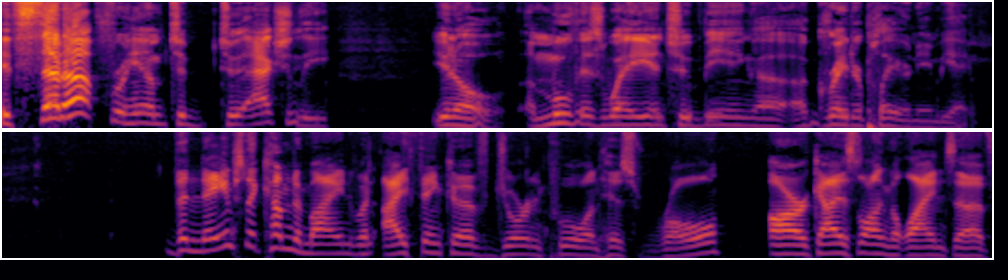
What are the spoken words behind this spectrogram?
it's set up for him to to actually, you know, move his way into being a, a greater player in the NBA. The names that come to mind when I think of Jordan Poole and his role are guys along the lines of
